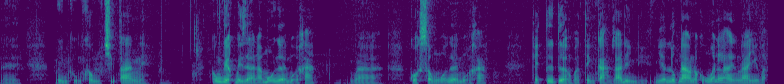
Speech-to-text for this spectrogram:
đấy mình cũng không chịu tang này công việc bây giờ đã mỗi người mỗi khác và cuộc sống mỗi người mỗi khác. Cái tư tưởng và tình cảm gia đình thì nhiên lúc nào nó cũng vẫn là là như vậy.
